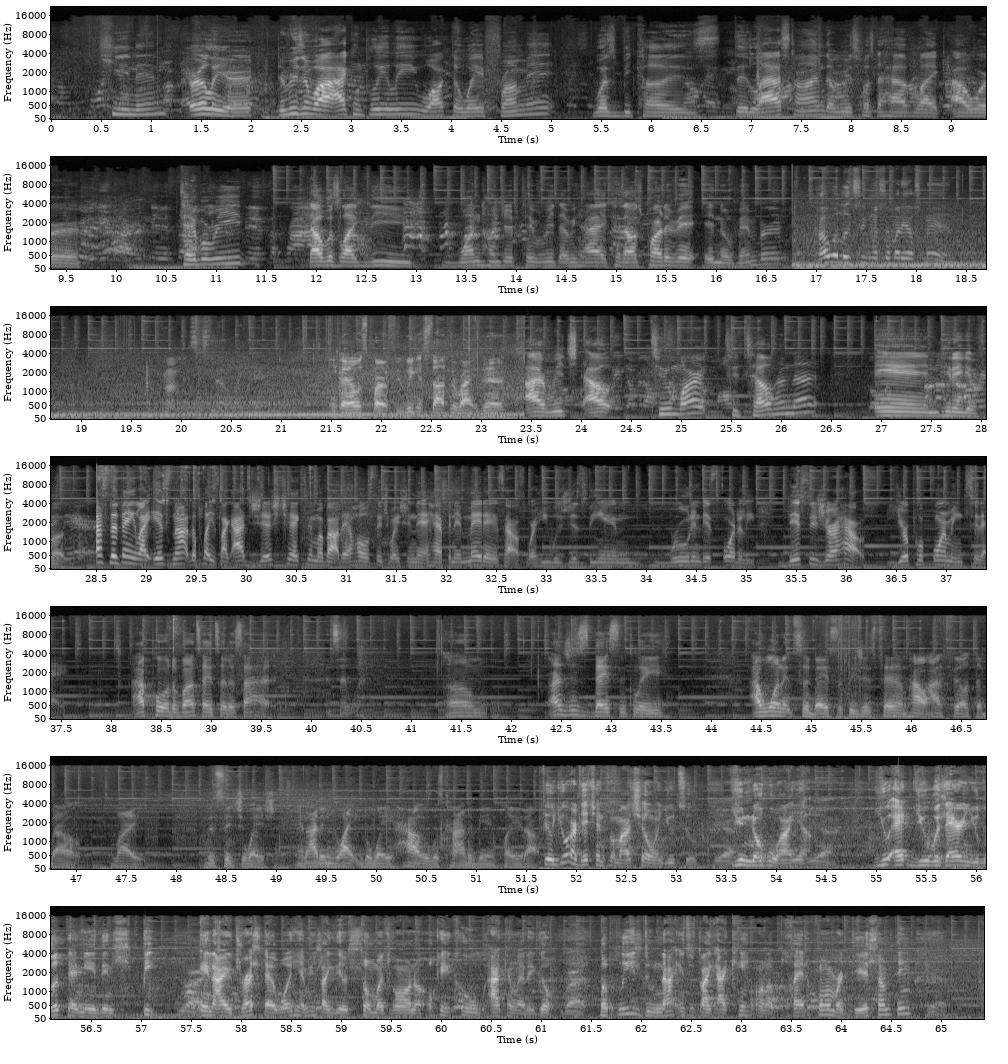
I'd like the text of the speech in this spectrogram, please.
Keenan earlier the reason why I completely walked away from it was because the last time that we were supposed to have like our table read, that was like the 100th table read that we had because I was part of it in November. How would it look seeing with somebody else, man? I promise, it's not like that. Okay, that was perfect. We can stop it right there. I reached out to Mark to tell him that, and he didn't give a fuck. That's the thing, like it's not the place. Like I just checked him about that whole situation that happened at Mayday's house where he was just being rude and disorderly. This is your house. You're performing today. I pulled Devontae to the side. And said what? Um, I just basically, I wanted to basically just tell him how I felt about like the situation, and I didn't like the way how it was kind of being played out. Phil, you auditioned for my show on YouTube. Yeah. You know who I am. Yeah. You act, you were there and you looked at me and didn't speak. Right. And I addressed that with him. He's like, there's so much going on. Okay, cool. I can let it go. Right. But please do not inter like I came on a platform or did something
